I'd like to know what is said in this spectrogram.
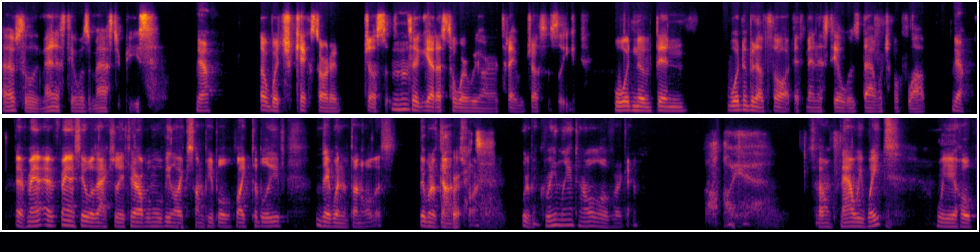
absolutely. Man of Steel was a masterpiece. Yeah. which kickstarted Justice Mhm. to get us to where we are today with Justice League. Wouldn't have been wouldn't have been a thought if Man of Steel was that much of a flop. Yeah. If Man if Man of Steel was actually a terrible movie, like some people like to believe, they wouldn't have done all this. They wouldn't have gone this far. Would have been Green Lantern all over again. Oh yeah. So now we wait. We hope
